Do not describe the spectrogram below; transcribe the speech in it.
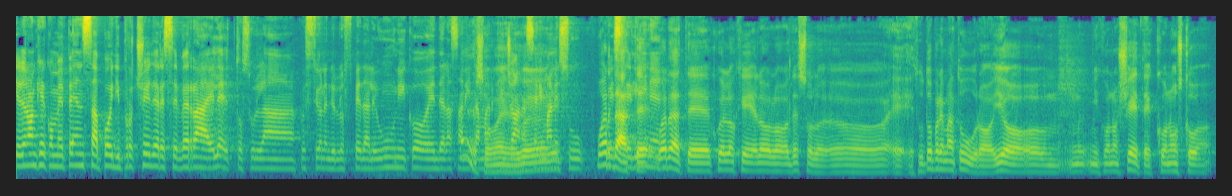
Chiedono anche come pensa poi di procedere se verrà eletto sulla questione dell'ospedale unico e della sanità adesso, marchigiana, eh, se rimane su guardate, queste linee. Guardate, quello che lo, lo, adesso lo, è, è, tutto prematuro, io m, mi conoscete, conosco,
